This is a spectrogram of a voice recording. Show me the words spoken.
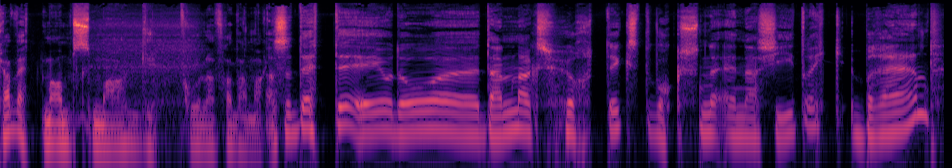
Hva vet vi om Smag cola fra Danmark? Altså, dette er jo da eh, Danmarks hurtigst voksende energidrikk-brand.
